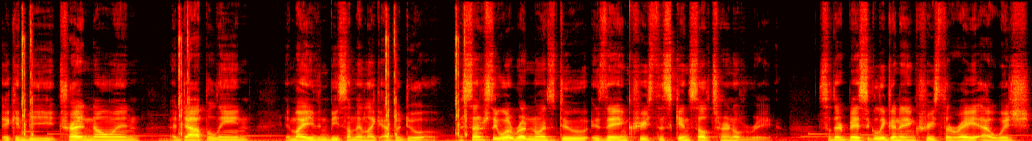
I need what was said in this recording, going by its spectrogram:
It can be tretinoin, adapalene, it might even be something like Epiduo. Essentially what retinoids do is they increase the skin cell turnover rate. So they're basically going to increase the rate at which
